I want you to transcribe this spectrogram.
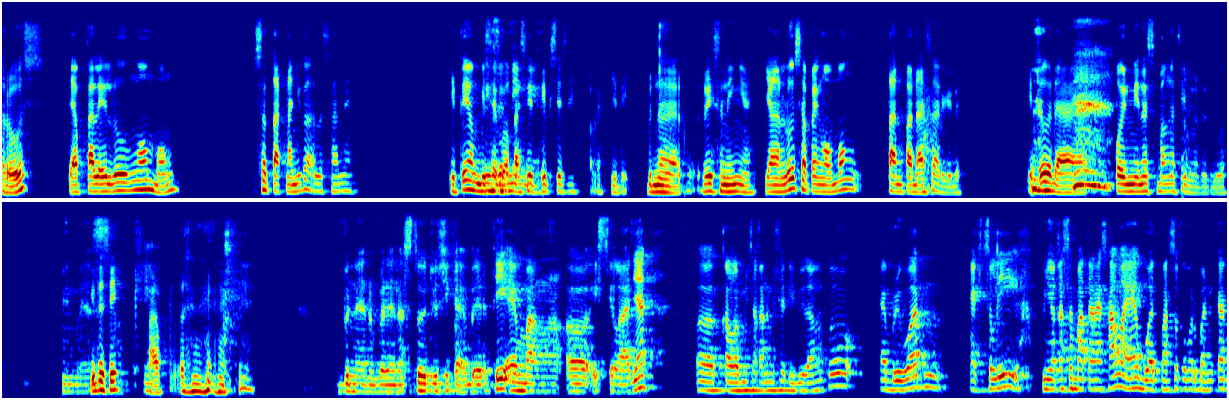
Terus tiap kali lu ngomong, sertakan juga alasannya. Itu yang bisa gue kasih ya? tipsnya sih kalau FGD. Bener, reasoningnya. Jangan lu sampai ngomong tanpa dasar gitu. Itu udah poin minus banget sih menurut gue. Minus. Gitu sih. Maaf. Benar-benar setuju sih kak. Berarti emang eh, istilahnya eh, kalau misalkan bisa dibilang tuh everyone actually punya kesempatan yang sama ya buat masuk ke perbankan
